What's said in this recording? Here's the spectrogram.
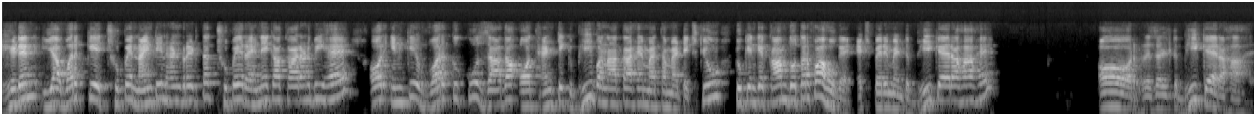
हिडन या वर्क के छुपे 1900 तक छुपे रहने का कारण भी है और इनके वर्क को ज़्यादा ऑथेंटिक भी बनाता है मैथमेटिक्स क्यों? क्योंकि इनके काम दो तरफा हो गए। एक्सपेरिमेंट भी कह रहा है और रिज़ल्ट भी कह रहा है।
